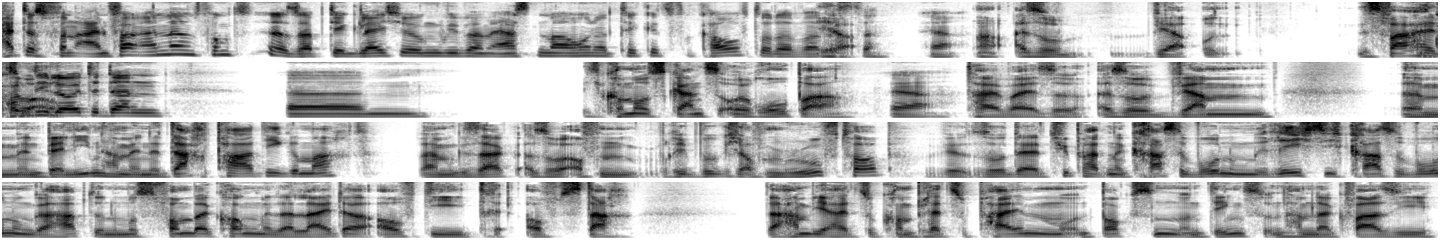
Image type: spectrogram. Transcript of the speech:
hat das von Anfang an dann funktioniert? Also habt ihr gleich irgendwie beim ersten Mal 100 Tickets verkauft oder war Ja. das dann? Ja. Also, ja, und es war halt Kommen so. die Leute dann, ähm, ich komme aus ganz Europa. ja. teilweise. Also wir haben ähm, in Berlin haben wir eine Dachparty gemacht. Wir haben gesagt, also auf dem, wirklich auf dem Rooftop. Wir, so der Typ hat eine krasse Wohnung, eine richtig krasse Wohnung gehabt und du musst vom Balkon mit der Leiter auf die aufs Dach. Da haben wir halt so komplett so Palmen und Boxen und Dings und haben da quasi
